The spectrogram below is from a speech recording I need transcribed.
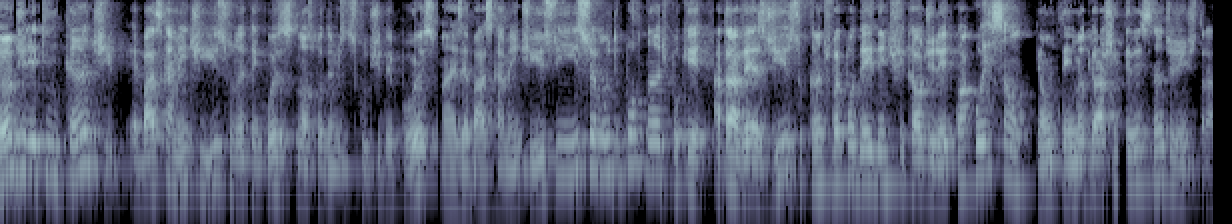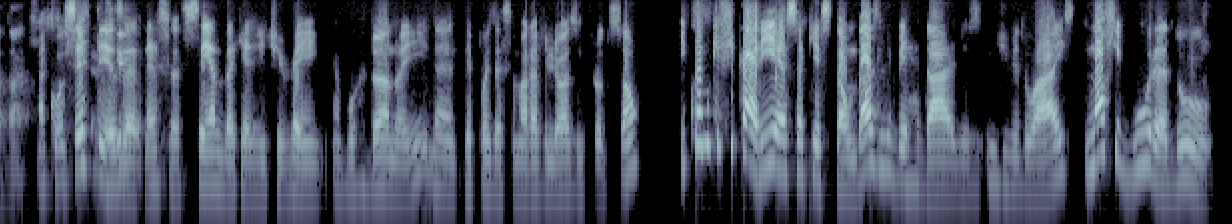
Então, eu diria que em Kant é basicamente isso, né? Tem coisas que nós podemos discutir depois, mas é basicamente isso, e isso é muito importante, porque através disso, Kant vai poder identificar o direito com a coerção, que é um tema que eu acho interessante a gente tratar aqui. Ah, com certeza, é porque... nessa senda que a gente vem abordando aí, né, depois dessa maravilhosa introdução, e como que ficaria essa questão das liberdades individuais na figura do,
